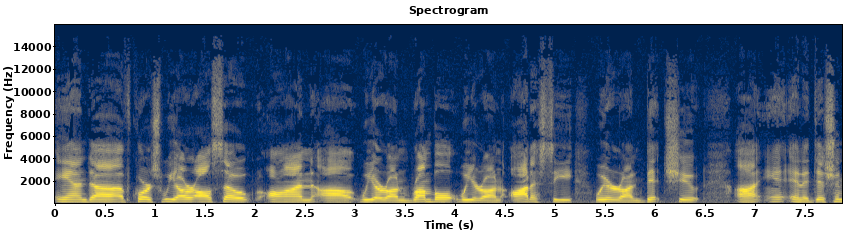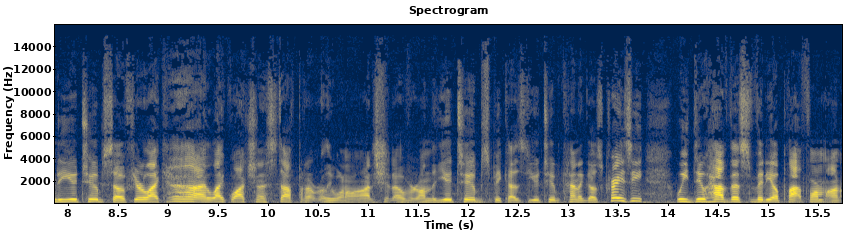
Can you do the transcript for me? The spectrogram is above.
And uh, of course, we are also on uh, we are on Rumble, we are on Odysee we are on BitChute. Uh, in, in, addition to YouTube, so if you're like, ah, I like watching this stuff, but I don't really want to watch it over on the YouTubes because YouTube kind of goes crazy, we do have this video platform on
